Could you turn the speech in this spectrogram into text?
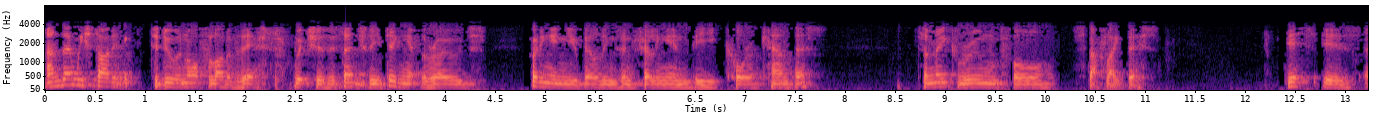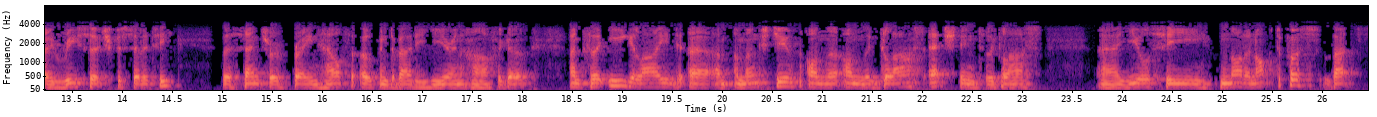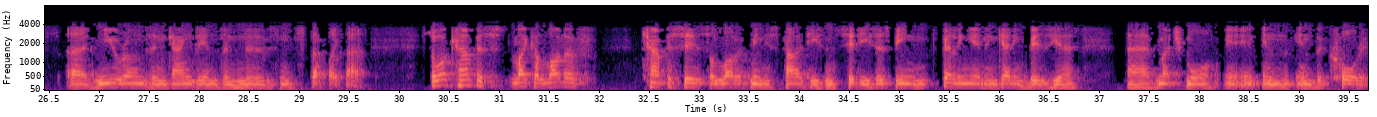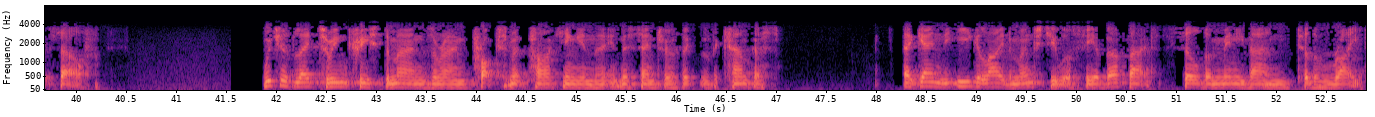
and then we started to do an awful lot of this, which is essentially digging up the roads, putting in new buildings and filling in the core of campus to make room for stuff like this. This is a research facility, the Center of Brain Health that opened about a year and a half ago. And for the eagle-eyed uh, amongst you, on the, on the glass, etched into the glass, uh, you'll see not an octopus, that's uh, neurons and ganglions and nerves and stuff like that. So our campus, like a lot of campuses, a lot of municipalities and cities, has been filling in and getting busier uh, much more in, in, in the core itself, which has led to increased demands around proximate parking in the, in the center of the, the campus. Again, the eagle-eyed amongst you will see above that silver minivan to the right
